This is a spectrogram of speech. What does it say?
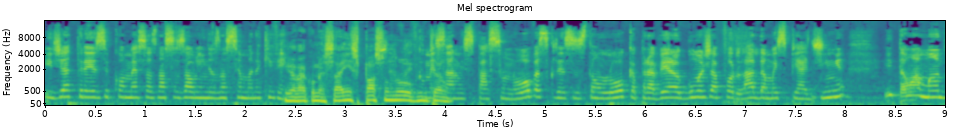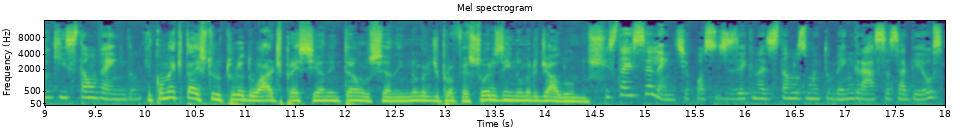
e dia 13 começa as nossas aulinhas na semana que vem. Já vai começar em espaço já novo, então? Vai começar no espaço novo, as crianças estão loucas para ver, algumas já foram lá dar uma espiadinha e estão amando o que estão vendo. E como é que está a estrutura do arte para esse ano então, Luciana, em número de professores e em número de alunos? Está excelente, eu posso dizer que nós estamos muito bem, graças a Deus.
